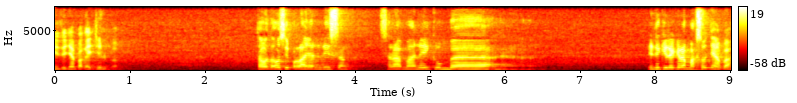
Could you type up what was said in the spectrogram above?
Intinya pakai jilbab. Tahu-tahu si pelayan ini sang, Assalamualaikum mbak. Nah, ini kira-kira maksudnya apa?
